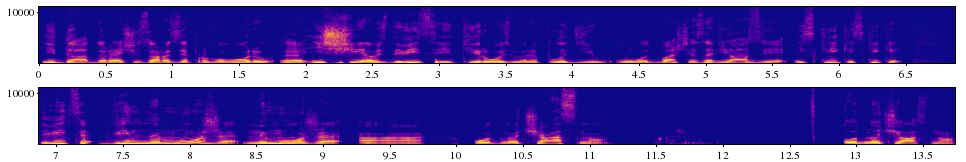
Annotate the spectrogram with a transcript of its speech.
і да, до речі, зараз я проговорю. Е, і ще ось дивіться, які розміри плодів. От, бачите, зав'язує і скільки, скільки. Дивіться, він не може, не може а, одночасно. Покажи мені. Одночасно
